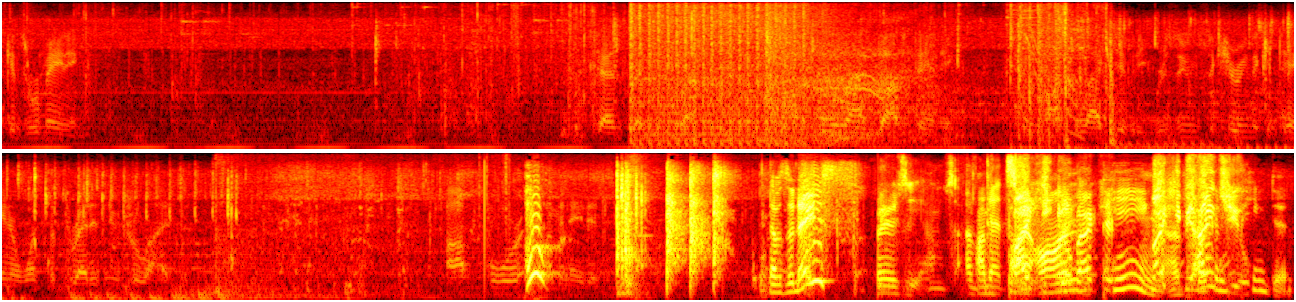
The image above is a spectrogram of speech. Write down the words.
Seconds remaining. Ten seconds left. Four last stop standing. Hostile activity. Resume securing the container once the threat is neutralized. Op 4 Oh! eliminated. That was an ace. Where is he? I'm, I'm, I'm dead Mikey, silent. go on back ping. Mikey, I behind you. Pinged it.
